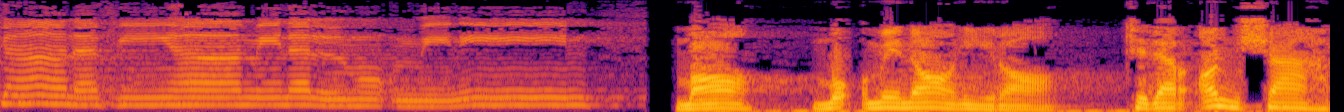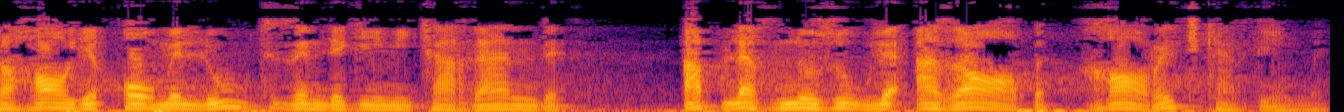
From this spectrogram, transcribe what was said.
كان فيها من المؤمنین ما مؤمنانی را که در آن شهرهای قوم لوط زندگی می کردند قبل از نزول عذاب خارج کردیم.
